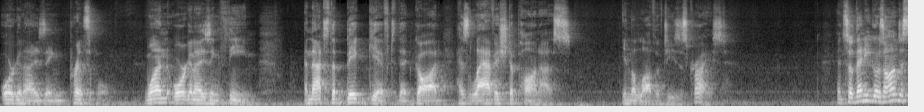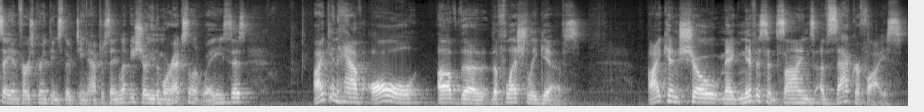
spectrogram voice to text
organizing principle, one organizing theme. And that's the big gift that God has lavished upon us in the love of Jesus Christ. And so then he goes on to say in 1 Corinthians 13, after saying, Let me show you the more excellent way, he says, I can have all of the, the fleshly gifts. I can show magnificent signs of sacrifice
